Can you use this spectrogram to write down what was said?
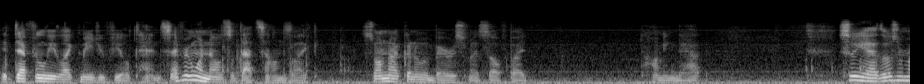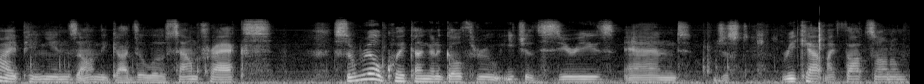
it definitely like made you feel tense. Everyone knows what that sounds like, so I'm not going to embarrass myself by humming that. So yeah, those are my opinions on the Godzilla soundtracks. So real quick, I'm going to go through each of the series and just recap my thoughts on them.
